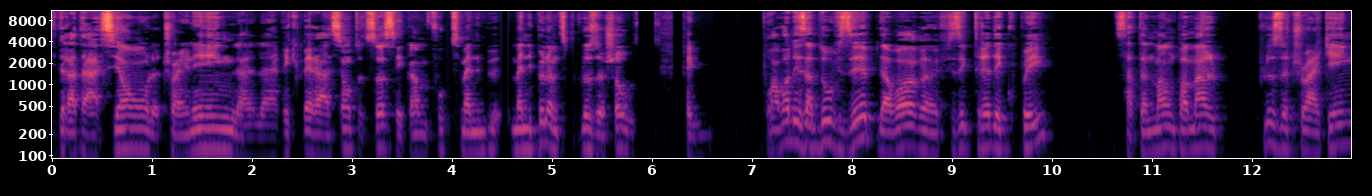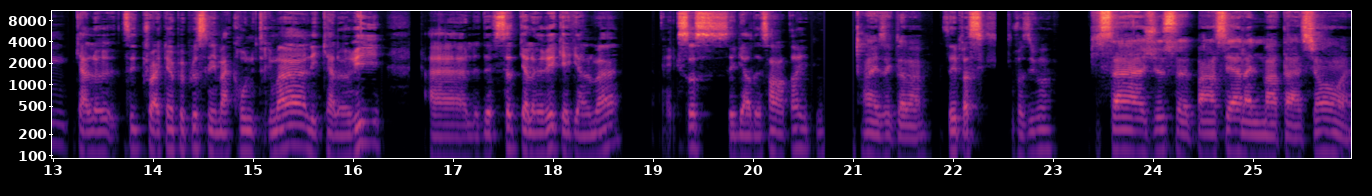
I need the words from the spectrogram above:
l'hydratation, le training, la, récupération, tout ça. C'est comme, faut que tu manipules, manipules un petit peu plus de choses. Fait que pour avoir des abdos visibles, d'avoir un physique très découpé, ça te demande pas mal plus de tracking, tu sais, tracker un peu plus les macronutriments, les calories, euh, le déficit calorique également. Et ça, c'est garder ça en tête. Ouais, exactement. Tu sais, parce que, vas-y, va. Puis sans juste penser à l'alimentation,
